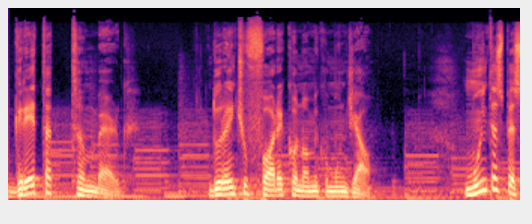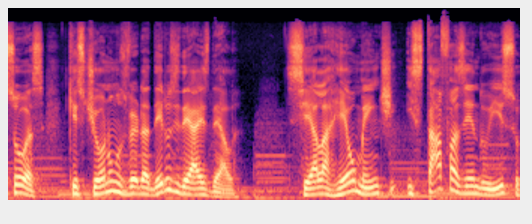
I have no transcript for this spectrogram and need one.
Greta Thunberg, durante o Fórum Econômico Mundial. Muitas pessoas questionam os verdadeiros ideais dela, se ela realmente está fazendo isso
